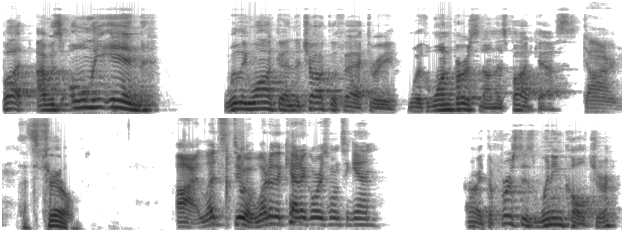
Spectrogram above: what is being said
But I was only in Willy Wonka and the Chocolate Factory with one person on this podcast. Darn. That's true. All right, let's do it. What are the categories once again? All right, the first is winning culture,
